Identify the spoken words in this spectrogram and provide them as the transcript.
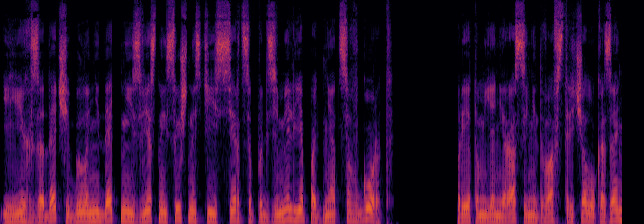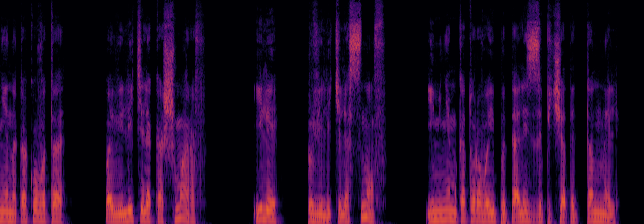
и их задачей было не дать неизвестной сущности из сердца подземелья подняться в город. При этом я не раз и не два встречал указания на какого-то повелителя кошмаров или повелителя снов именем которого и пытались запечатать тоннель.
